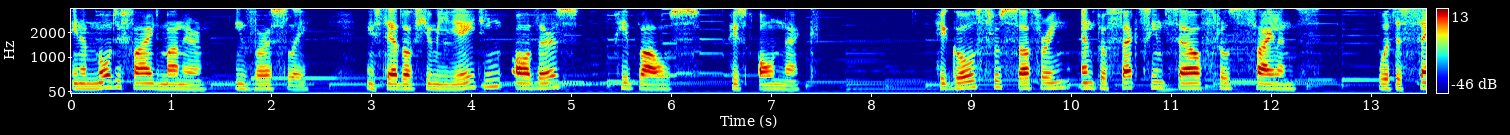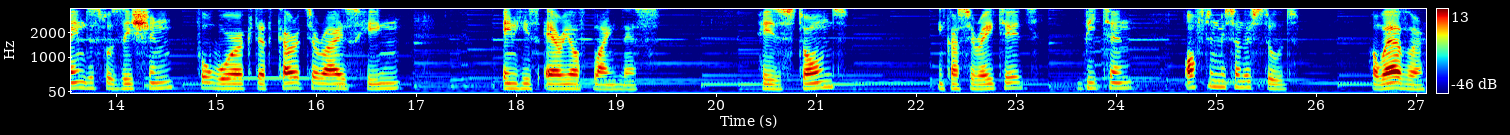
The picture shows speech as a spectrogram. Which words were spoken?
in a modified manner, inversely. Instead of humiliating others, he bows his own neck. He goes through suffering and perfects himself through silence, with the same disposition for work that characterized him in his area of blindness. He is stoned, incarcerated, beaten, often misunderstood. However,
